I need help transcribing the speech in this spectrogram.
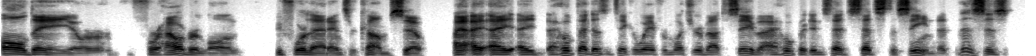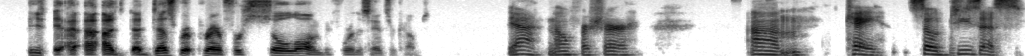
all day or for however long before that answer comes so I, I i i hope that doesn't take away from what you're about to say but i hope it instead sets the scene that this is a, a, a desperate prayer for so long before this answer comes. Yeah, no, for sure. Um, okay, so Jesus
